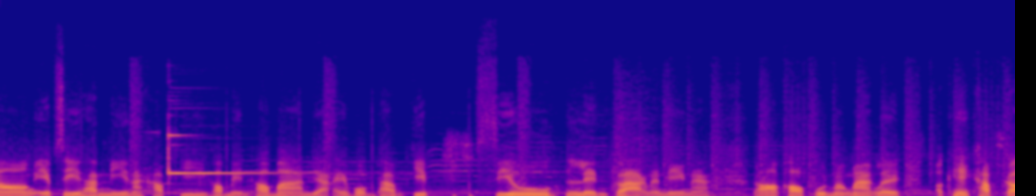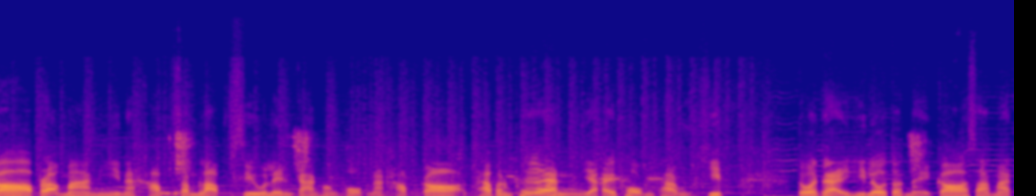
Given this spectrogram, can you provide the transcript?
น้อง FC ท่านนี้นะครับ ที่คอมเมนต์เข้ามาอยากให้ผมทำคลิปซิลเลนกลางนั่นเองนะก็ขอบคุณมาก ๆ เลย โอเคครับ ก็ประมาณนี้นะครับสำหรับซิลเลนกลางของผมนะครับ ก็ถ้าเพื่อนๆอยากให้ผมทำคลิปตัวไหนฮีโร่ตัวไหนก็สามารถ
